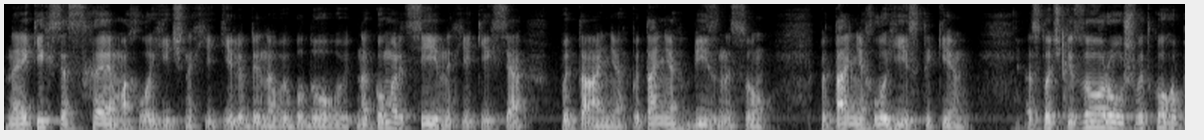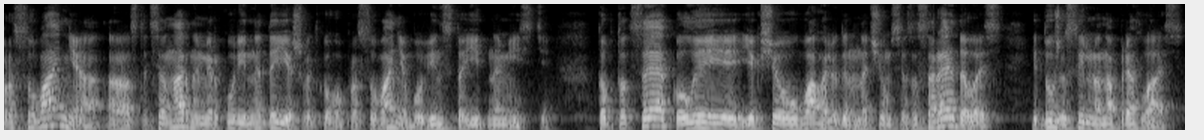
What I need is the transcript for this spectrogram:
на якихось схемах логічних, які людина вибудовує, на комерційних якихось питаннях, питаннях бізнесу, питаннях логістики. З точки зору швидкого просування, е, стаціонарний Меркурій не дає швидкого просування, бо він стоїть на місці. Тобто, це коли, якщо увага людини на чомусь зосередилась і дуже сильно напряглась,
